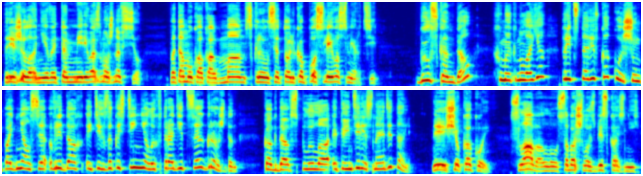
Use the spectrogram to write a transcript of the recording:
При желании в этом мире возможно все, потому как обман скрылся только после его смерти. Был скандал? Хмыкнула я, представив, какой шум поднялся в рядах этих закостенелых в традициях граждан, когда всплыла эта интересная деталь. И еще какой! Слава Лос обошлось без казней,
